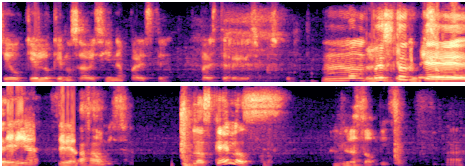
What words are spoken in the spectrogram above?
¿Qué, ¿Qué es lo que nos avecina para este, para este regreso? Pues, no, pues esto que... Sería, sería los zombies. ¿Los qué? Los... Los zombies. Ah,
